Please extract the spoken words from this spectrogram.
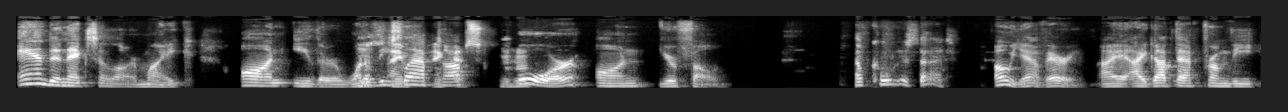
and an XLR mic on either one of these laptops mm-hmm. or on your phone. How cool is that? Oh yeah, very. I, I got that from the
